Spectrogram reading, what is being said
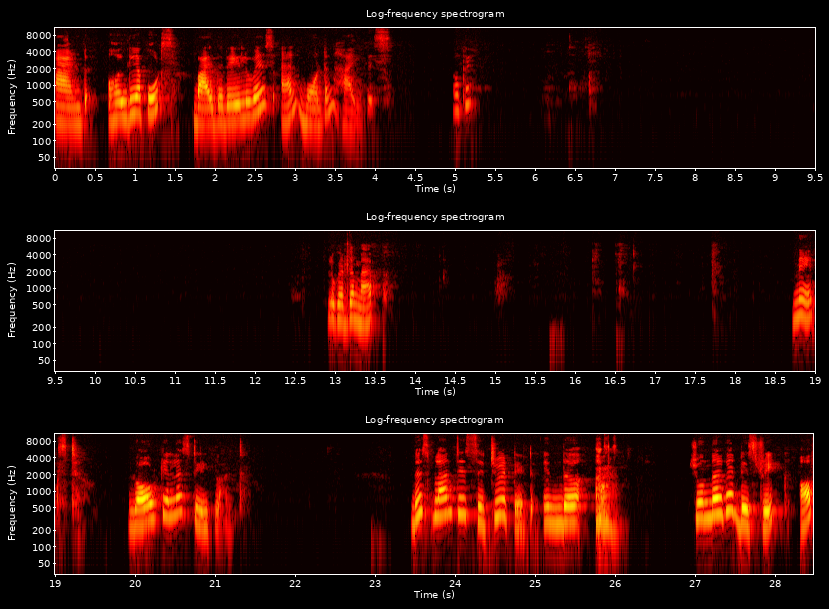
and all the ports by the railways and modern highways. Okay. Look at the map. Next, Rourkela steel plant. This plant is situated in the Sundargarh district of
